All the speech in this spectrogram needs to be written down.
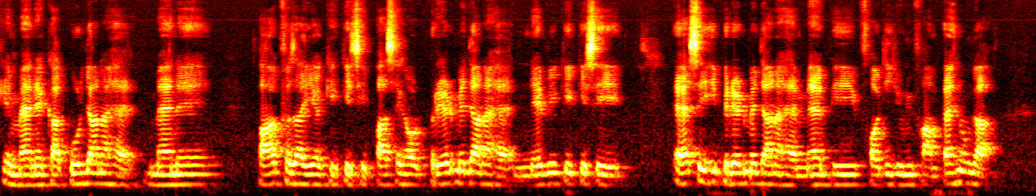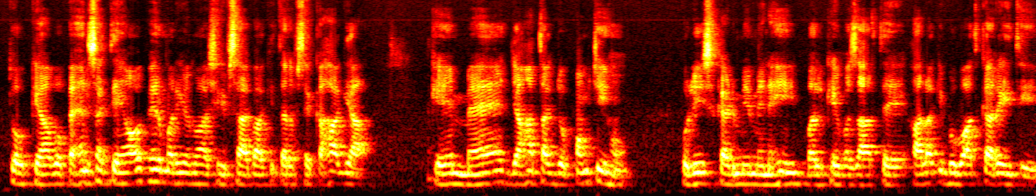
कि मैंने काकूर जाना है, मैंने पाक फ़जाइया की किसी पासिंग आउट परेड में जाना है, नेवी की किसी ऐसे ही परेड में जाना है, मैं भी फ़ौजी यूनिफॉर्म पहनूँगा। तो क्या वो पहन सकते हैं? और फिर मरियम नवाज़ शरीफ साहिबा की तरफ़ से कहा गया कि मैं जहाँ तक जो पहुँची हूँ पुलिस अकेडमी में नहीं बल्कि वजारत आला की बुबात कर रही थी।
